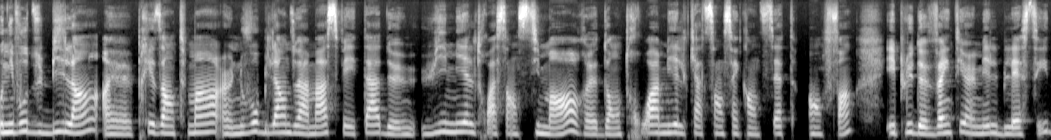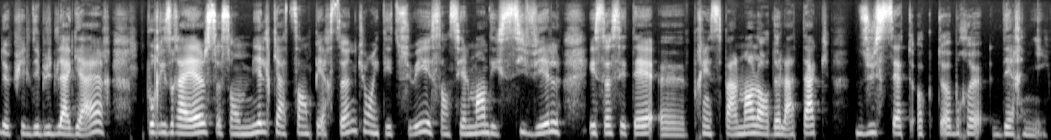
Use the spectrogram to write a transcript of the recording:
Au niveau du bilan, euh, présentement, un nouveau bilan du Hamas fait état de 8306 morts, euh, dont 3457 enfants et plus de 21 000 blessés depuis le début de la guerre. Pour Israël, ce sont 1400 personnes qui ont été tuées, essentiellement des civils, et ça, c'était euh, principalement lors de l'attaque du 7 octobre dernier.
